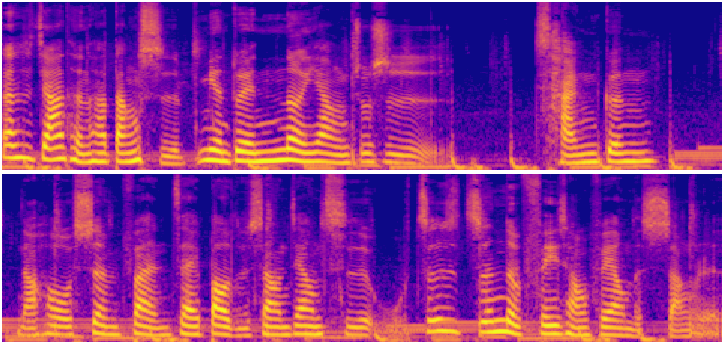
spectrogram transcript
但是加藤他当时面对那样就是残羹，然后剩饭在报纸上这样吃，我这是真的非常非常的伤人。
